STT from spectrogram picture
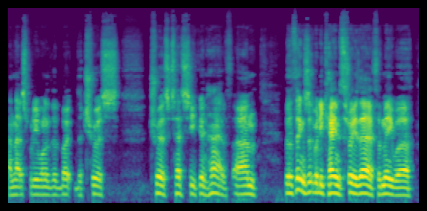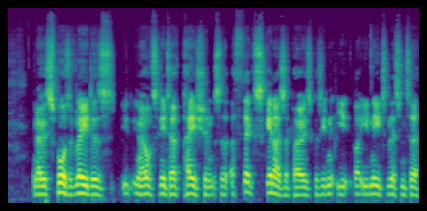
and that's really one of the the truest truest tests you can have. Um, but the things that really came through there for me were you know, supportive leaders, you, you know, obviously need to have patience, a, a thick skin, I suppose, because you, you, like you need to listen to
